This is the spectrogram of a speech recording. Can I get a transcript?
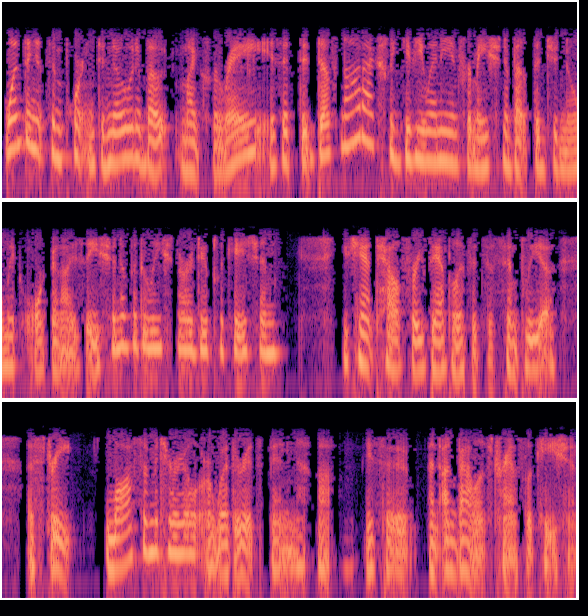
One thing that's important to note about microarray is that it does not actually give you any information about the genomic organization of a deletion or a duplication. You can't tell, for example, if it's a simply a, a, straight loss of material or whether it's been uh, it's a, an unbalanced translocation.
